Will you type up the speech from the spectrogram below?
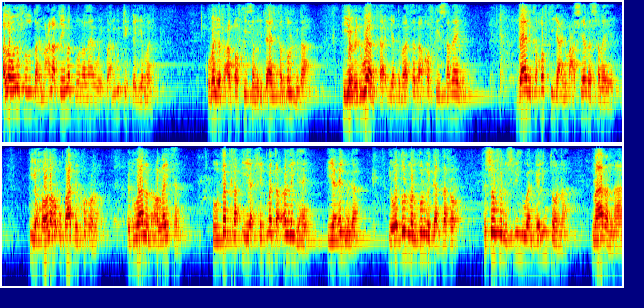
alla way u fududdahay macnaa qiimad buuna lahayn wey wax lagu tixgeliye male waman yafcal qofkii sameeye daalika dulmiga iyo cudwaanka iyo dhibaatada qofkii sameeya daalika qofkii yani macsiyada sameeya iyo xoolaha uu baadil ku cuno cudwaanan colaytan uu dadka iyo xikmadda col la yahay iyo cilmiga iyo wadulman dulmi gardaro fa sawfa nuslihi waan gelin doonaa naaran naar.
